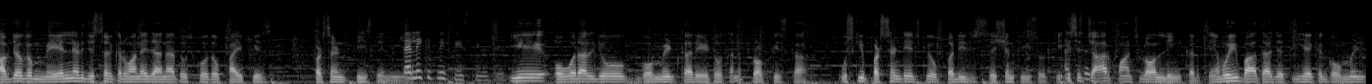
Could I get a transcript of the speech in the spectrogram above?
अब जब मेल ने रजिस्टर करवाने जाना है तो उसको तो फाइव फ़ीस परसेंट फ़ीस देनी है। पहले कितनी फ़ीस थी वैसे? ये ओवरऑल जो गवर्नमेंट का रेट होता है ना प्रॉपर्टीज़ का उसकी परसेंटेज के ऊपर रजिस्ट्रेशन फ़ीस होती है। इसे चार पाँच लॉ लिंक करते हैं। वही बात आ जाती है कि गवर्नमेंट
